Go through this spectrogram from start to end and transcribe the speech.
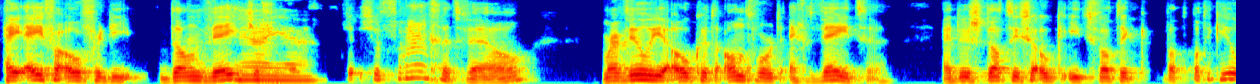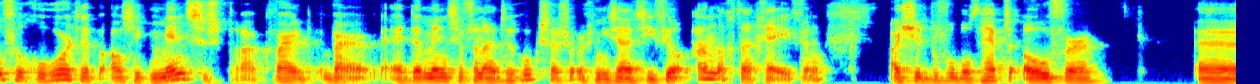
Hey, even over die, dan weet je, Ja, gewoon- ja. Ze, ze vragen het wel, maar wil je ook het antwoord echt weten? Dus dat is ook iets wat ik, wat, wat ik heel veel gehoord heb als ik mensen sprak, waar, waar de mensen vanuit de Rockstars organisatie veel aandacht aan geven. Als je het bijvoorbeeld hebt over eh,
